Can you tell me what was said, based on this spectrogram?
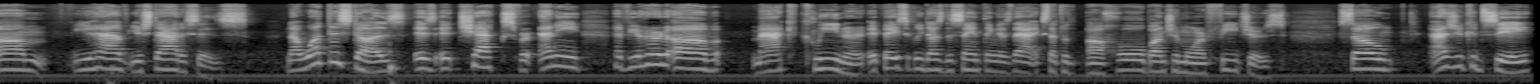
um, you have your statuses. Now what this does is it checks for any, have you heard of Mac Cleaner? It basically does the same thing as that except with a whole bunch of more features. So, as you can see,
